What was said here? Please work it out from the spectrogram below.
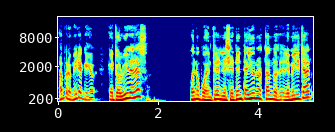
No, pero mira que yo, que te olvides de eso. Bueno, pues entré en el 71 estando de militar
